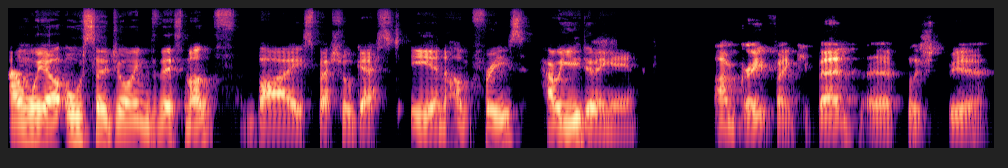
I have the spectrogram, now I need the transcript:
and we are also joined this month by special guest Ian Humphreys. How are you doing, Ian? I'm great, thank you, Ben. Uh, pleasure to be here.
